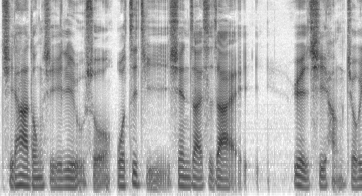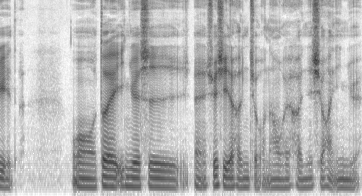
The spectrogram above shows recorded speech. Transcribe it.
其他的东西，例如说，我自己现在是在乐器行就业的。我对音乐是嗯学习了很久，然后我也很喜欢音乐。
